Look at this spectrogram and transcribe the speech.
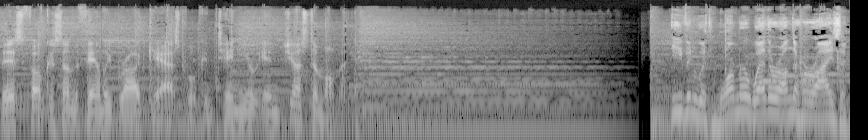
This Focus on the Family broadcast will continue in just a moment. Even with warmer weather on the horizon,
